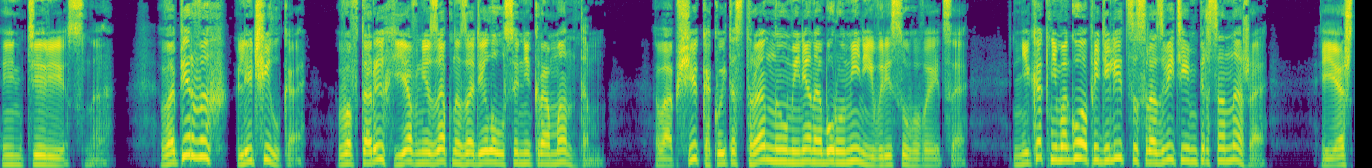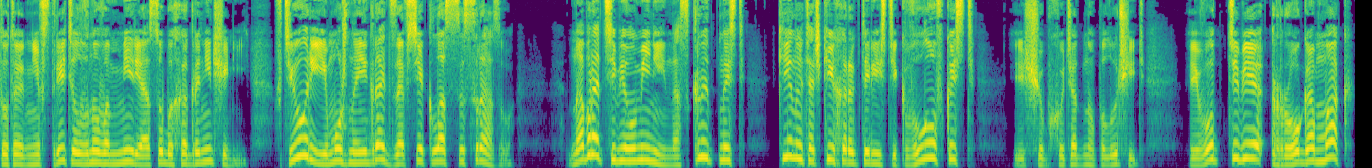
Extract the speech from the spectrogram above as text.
Интересно. Во-первых, лечилка. Во-вторых, я внезапно заделался некромантом. Вообще, какой-то странный у меня набор умений вырисовывается. Никак не могу определиться с развитием персонажа. Я что-то не встретил в новом мире особых ограничений. В теории можно играть за все классы сразу. Набрать себе умений на скрытность, кинуть очки характеристик в ловкость, еще бы хоть одно получить. И вот тебе рога-маг.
